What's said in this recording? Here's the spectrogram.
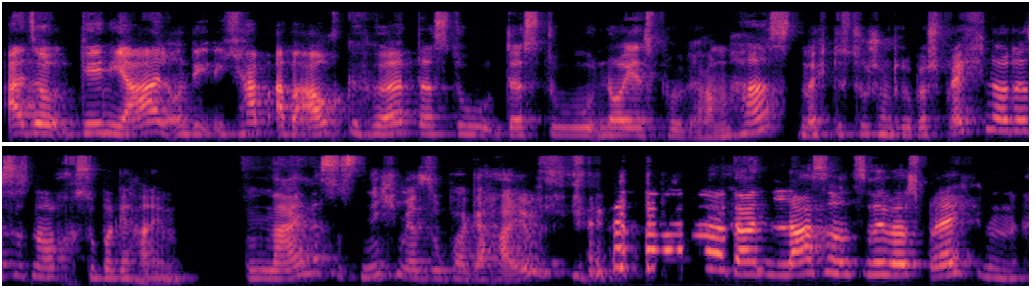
Also genial. Und ich habe aber auch gehört, dass du, dass du neues Programm hast. Möchtest du schon drüber sprechen oder ist es noch super geheim? Nein, es ist nicht mehr super geheim. Dann lass uns drüber sprechen.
